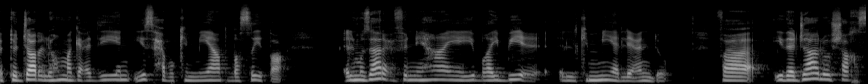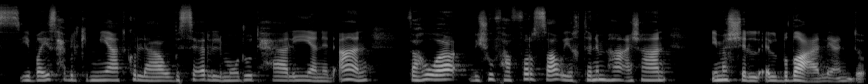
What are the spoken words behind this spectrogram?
التجار اللي هم قاعدين يسحبوا كميات بسيطة. المزارع في النهاية يبغى يبيع الكمية اللي عنده. فإذا جاله شخص يبغى يسحب الكميات كلها وبالسعر اللي موجود حاليا الآن فهو بيشوفها فرصة ويغتنمها عشان يمشي البضاعة اللي عنده.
